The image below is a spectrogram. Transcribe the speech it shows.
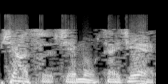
下次节目再见。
